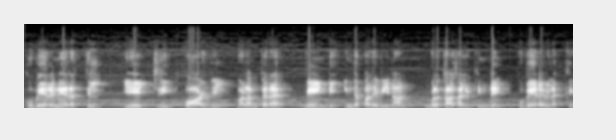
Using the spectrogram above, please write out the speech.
குபேர நேரத்தில் ஏற்றி வாழ்வில் வளம் பெற வேண்டி இந்த பதவி நான் உங்களுக்காக அளிக்கின்றேன். குபேர விளக்கு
